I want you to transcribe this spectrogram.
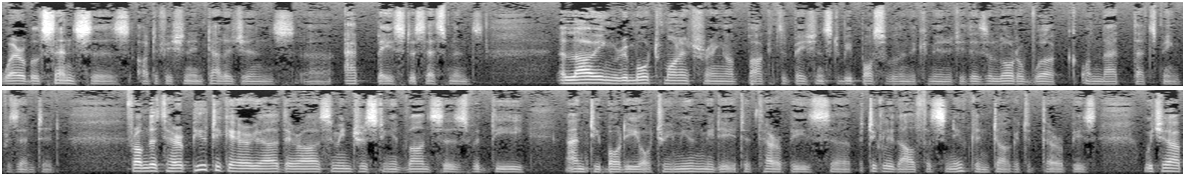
wearable sensors, artificial intelligence, uh, app based assessments, allowing remote monitoring of Parkinson's patients to be possible in the community. There's a lot of work on that that's being presented. From the therapeutic area, there are some interesting advances with the antibody autoimmune mediated therapies, uh, particularly the alpha synuclein targeted therapies, which are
